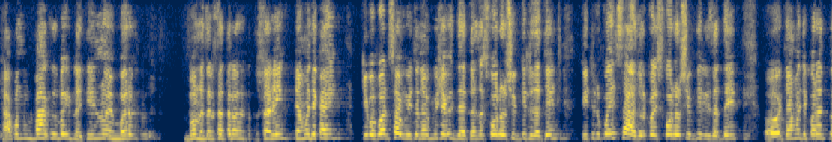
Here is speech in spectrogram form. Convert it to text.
आपण बघितलं तीन नोव्हेंबर दोन हजार सतरा साली. त्यामध्ये काय? की बाबा सहावी ते नववीच्या विद्यार्थ्यांना स्कॉलरशिप दिली जाते. किती रुपये? सहा हजार रुपये स्कॉलरशिप दिली जाते. त्यामध्ये परत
